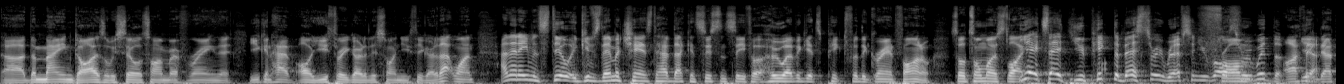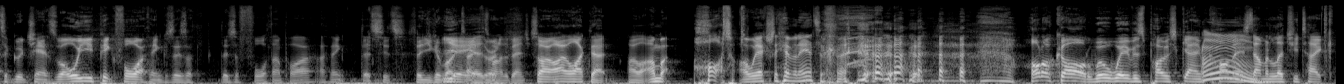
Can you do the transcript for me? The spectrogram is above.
uh, the main guys that we see all the time refereeing that you can have oh you three go to this one you three go to that one and then even still it gives them a chance to have that consistency for whoever gets picked for the grand final so it's almost like Yeah, it's that you pick the best three refs and you roll from through with them. I think yeah. that's a good chance as well or you pick four I think because there's a there's a fourth umpire I think that sits so you can Yeah, rotate yeah, there's through. one on the bench. so I like that I, I'm hot oh we actually have an answer Hot or cold? Will Weaver's post game Mm. comments. I'm going to let you take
